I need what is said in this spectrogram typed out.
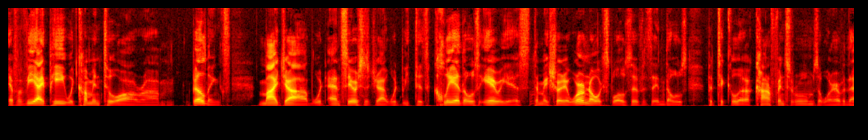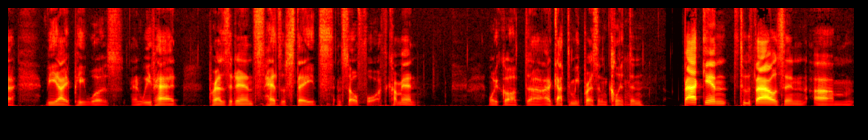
if a VIP would come into our um, buildings, my job would and Sirius's job would be to clear those areas to make sure there were no explosives in those particular conference rooms or wherever the VIP was. And we've had presidents, heads of states, and so forth come in. Call it? Uh, I got to meet President Clinton. Back in 2000, um,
